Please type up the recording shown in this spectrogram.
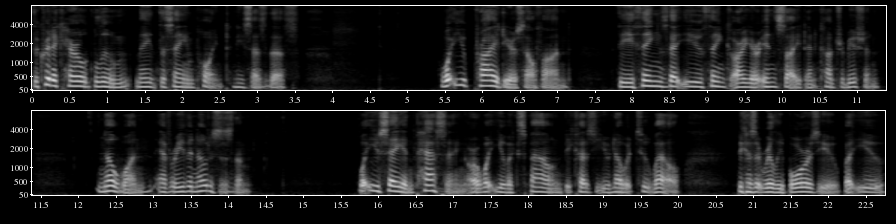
the critic Harold Bloom made the same point, and he says this What you pride yourself on the things that you think are your insight and contribution, no one ever even notices them. What you say in passing, or what you expound because you know it too well, because it really bores you, but you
